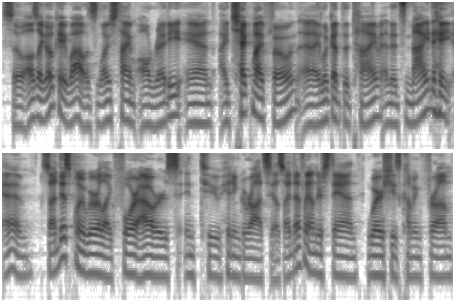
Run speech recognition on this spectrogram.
So I was like, okay, wow, it's lunchtime already. And I check my phone and I look at the time and it's 9 a.m. So at this point, we were like four hours into hitting garage sale. So I definitely understand where she's coming from.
